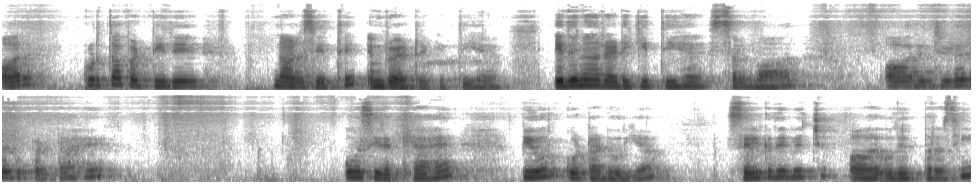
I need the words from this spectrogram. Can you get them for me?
ਔਰ ਕੁੜਤਾ ਪੱਟੀ ਦੇ ਨਾਲ ਅਸੀਂ ਇੱਥੇ ਐਮਬ੍ਰਾਇਡਰੀ ਕੀਤੀ ਹੈ। ਇਹਦੇ ਨਾਲ ਰੈਡੀ ਕੀਤੀ ਹੈ ਸਲਵਾਰ ਔਰ ਜਿਹੜਾ ਇਹਦਾ ਦੁਪੱਟਾ ਹੈ, ਉਹ ਅਸੀਂ ਰੱਖਿਆ ਹੈ ਪਿਓਰ ਕੋਟਾ ਡੋਰੀਆ ਸਿਲਕ ਦੇ ਵਿੱਚ ਔਰ ਉਹਦੇ ਉੱਪਰ ਅਸੀਂ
